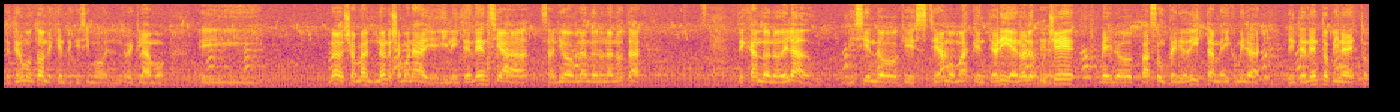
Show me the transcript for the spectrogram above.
se enteró un montón de gente que hicimos el reclamo. Y no nos, llama- no nos llamó nadie. Y la intendencia salió hablando en una nota dejándonos de lado, diciendo que seamos más que en teoría. No lo escuché, me lo pasó un periodista, me dijo, mira, el intendente opina esto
